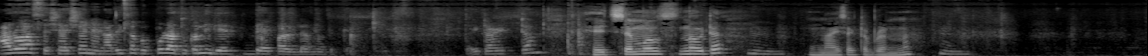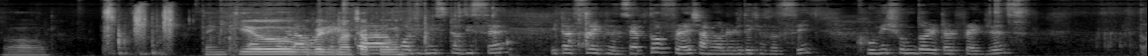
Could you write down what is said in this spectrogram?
আরও আছে শেষ হয় নাই। নাদিস আপু পুরা দোকানই দিয়ে দেয় পারলে আমাদেরকে। তো এটা একটা। এইচ স্যামলস না ওইটা? হুম। নাইস একটা ব্র্যান্ড না? হুম। Wow thank you very much আপু। ও দিচ্ছে। এটার ফ্রেগ্রেন্স এত ফ্রেশ আমি অলরেডি দেখে ফেলছি। খুবই সুন্দর এটার ফ্রেগ্রেন্স তো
